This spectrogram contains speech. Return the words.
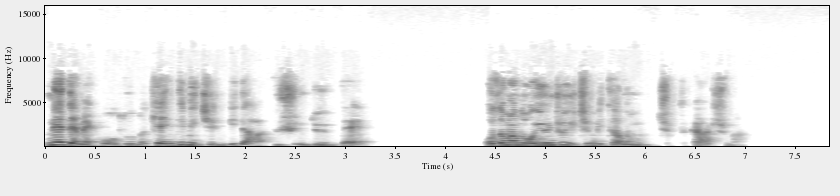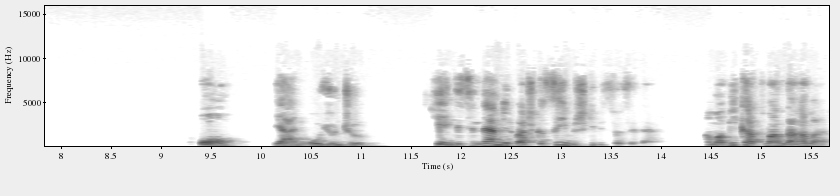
ne demek olduğunu kendim için bir daha düşündüğümde o zaman oyuncu için bir tanım çıktı karşıma. O yani oyuncu kendisinden bir başkasıymış gibi söz eder. Ama bir katman daha var.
